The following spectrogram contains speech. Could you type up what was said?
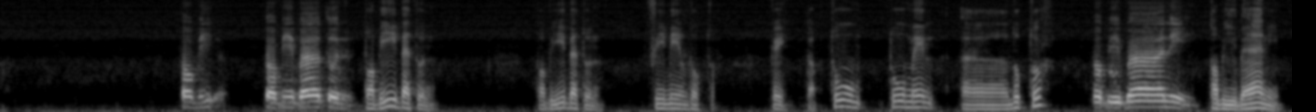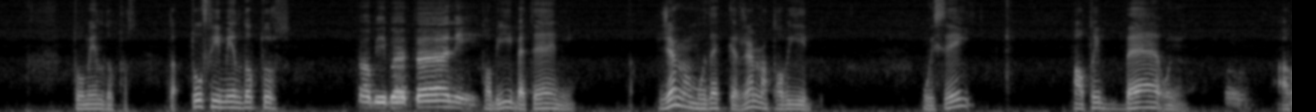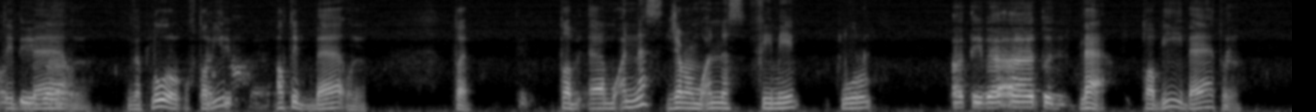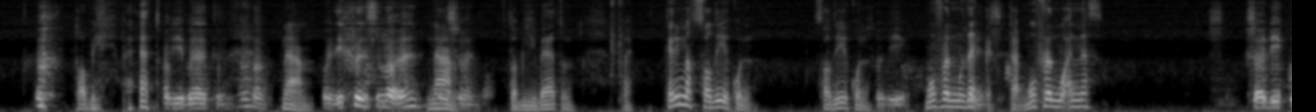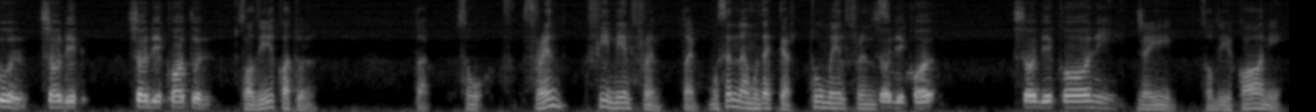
طبي طبيبات طبيبة. طبيبة. female doctor. Okay. طب two male uh, doctor طبيبان طبيبان. two male doctors. طب two female doctors طبيبتان طبيبتان جمع مذكر جمع طبيب we say أطباء. أطباء. the plural of طبيب أطباء. طيب. طب آه، مؤنث جمع مؤنث female plural أطباءات. لا. طبيبات. طبيبات. طبيبات. آه. نعم. Eh? نعم. طبيبات. طيب. كلمة صديق. صديق. صديق. مفرد مذكر. طيب مفرد مؤنث؟ صديقون صديق. صديقات صديقة. طيب so friend female friend. طيب مثنى مذكر. two male friends. صديق صديقان. جيد. صديقان.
